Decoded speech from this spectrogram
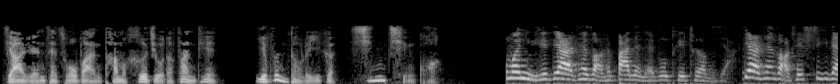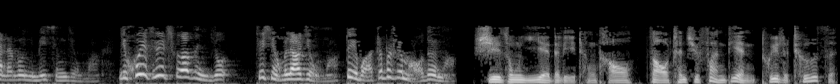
家人在昨晚他们喝酒的饭店也问到了一个新情况。我女婿第二天早晨八点来钟推车子去，第二天早晨十一点来钟你没醒酒吗？你会推车子你就就醒不了酒吗？对不？这不是矛盾吗？失踪一夜的李成涛早晨去饭店推了车子，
